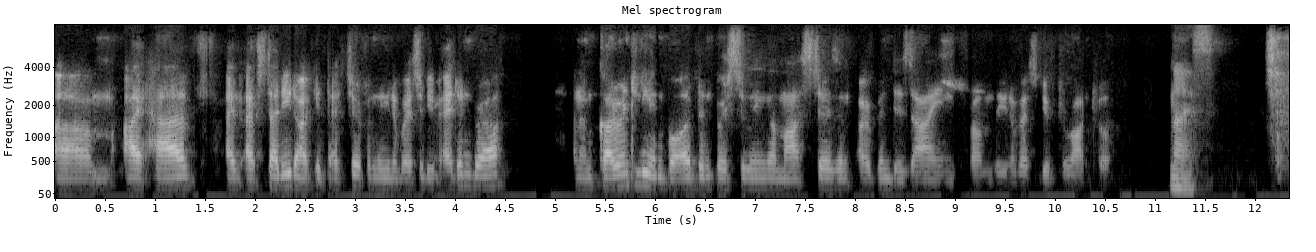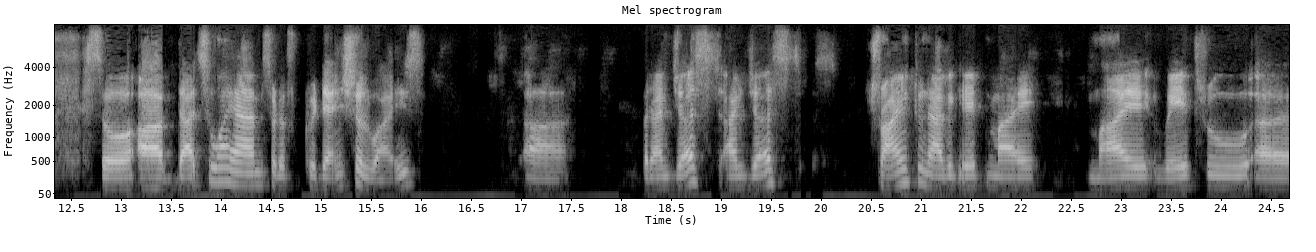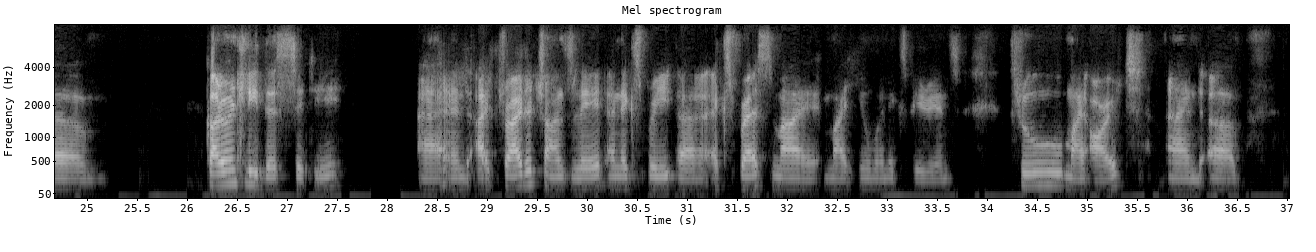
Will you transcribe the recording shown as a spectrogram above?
um, I have I've, I've studied architecture from the University of Edinburgh and I'm currently involved in pursuing a master's in urban design from the University of Toronto. Nice. So uh, that's who I am, sort of credential wise. Uh, but I'm just I'm just trying to navigate my my way through uh, currently this city, and I try to translate and expre- uh, express my my human experience through my art and uh,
